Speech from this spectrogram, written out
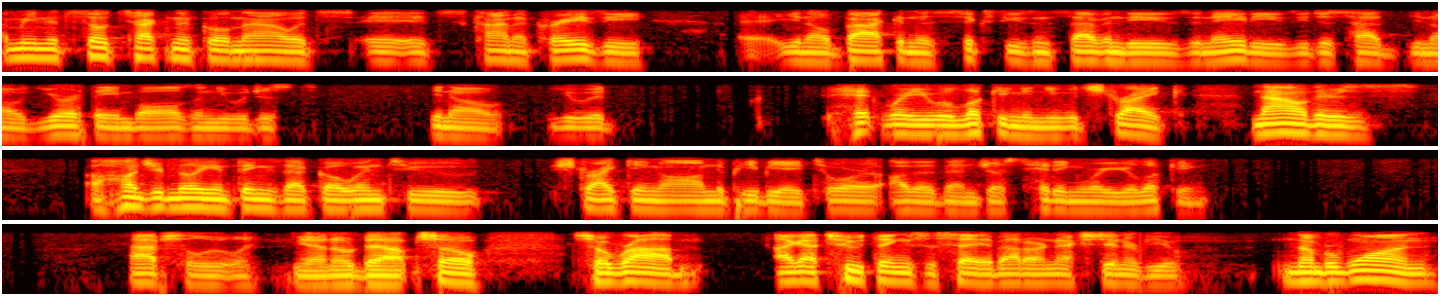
I mean, it's so technical now. It's it's kind of crazy. Uh, you know, back in the 60s and 70s and 80s, you just had you know urethane balls, and you would just, you know, you would hit where you were looking and you would strike. Now there's a hundred million things that go into striking on the PBA tour other than just hitting where you're looking. Absolutely. Yeah, no doubt. So, so Rob, I got two things to say about our next interview. Number one,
